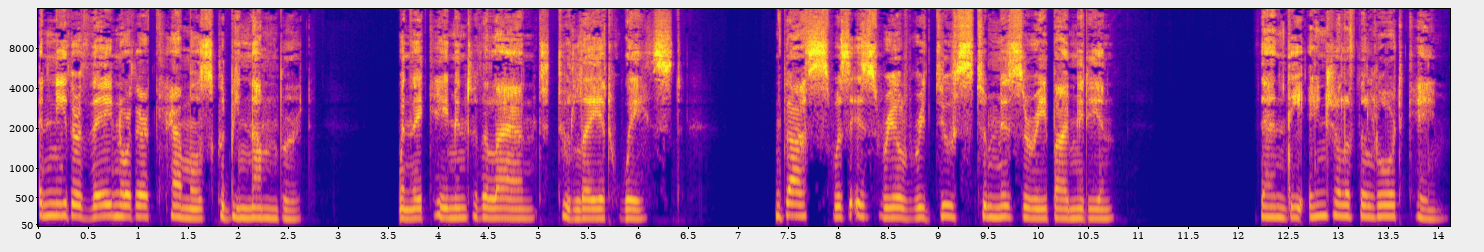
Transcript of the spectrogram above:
and neither they nor their camels could be numbered when they came into the land to lay it waste. Thus was Israel reduced to misery by Midian. Then the angel of the Lord came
